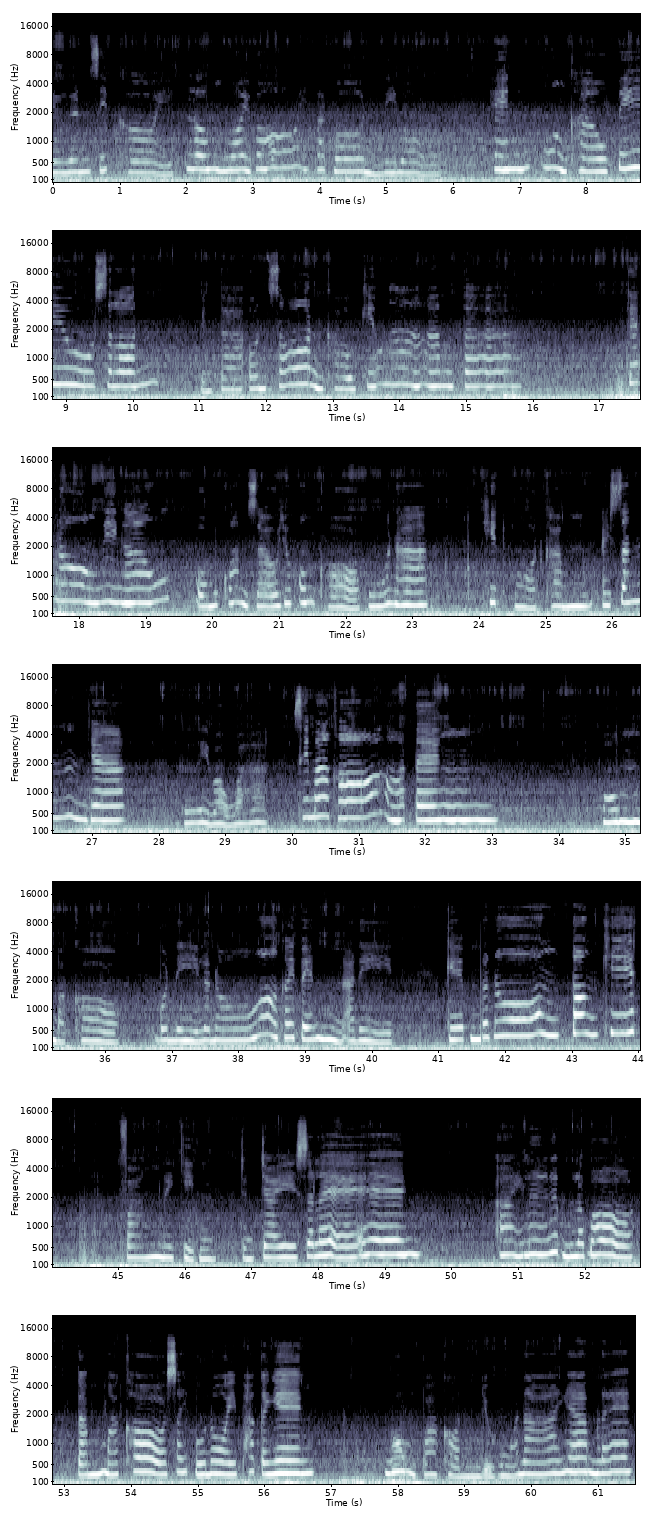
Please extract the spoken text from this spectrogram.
เดือนสิบคอยลงวอยวอยพัดวนวีวอเห็นห่วงเขาปิ้วสลอนเป็นตาอ่อนซ้อนเขาเกี้ยวงามตา แต่น้องนี่เงา อมความเศร้าอยู่อมคอหัวนา คิดหอดคำไอ้สัญญา เคยเว่าว่า สิมาขอแต่ง ผมบักคอบนนีละน้อเคยเป็นอดีต เก็บละน้องต้องคิด ฟังในจิต จนใจแสลงอายลืมละบอตำมาข้อใส่ปูน้อยพักกะแยง งุ้มปลาขอนอยู่หัวนายามแลง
